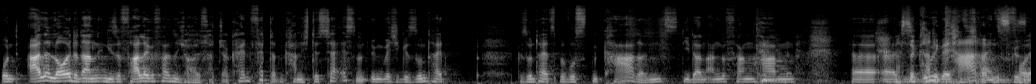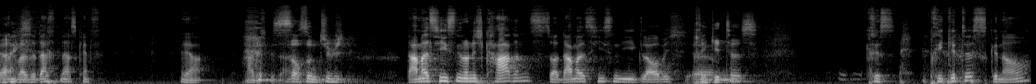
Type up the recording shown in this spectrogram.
und alle Leute dann in diese Falle gefallen sind, ja, es hat ja kein Fett, dann kann ich das ja essen. Und irgendwelche Gesundheit, gesundheitsbewussten Karens, die dann angefangen haben, äh, äh Hast du gerade Karens gesagt? Weil sie dachten, da ist kein Fett. Ja, habe ich gesagt. Das ist auch so ein typisch... Damals hießen die noch nicht Karens, so, damals hießen die, glaube ich... Ähm, Brigittes? Chris, Brigittes, genau.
